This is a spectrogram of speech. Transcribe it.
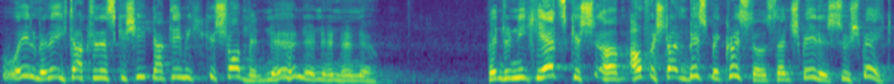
Wait a minute, ich dachte, das geschieht, nachdem ich gestorben bin. Nö, nö, nö, nö, nö. Wenn du nicht jetzt äh, auferstanden bist mit Christus, dann später ist es zu spät.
